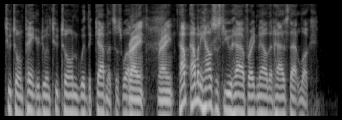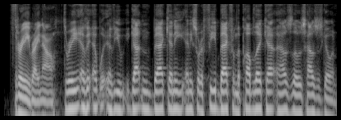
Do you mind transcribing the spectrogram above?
two-tone paint you're doing two-tone with the cabinets as well Right, right. how, how many houses do you have right now that has that look Three right now. Three. Have, have you gotten back any any sort of feedback from the public? How's those houses going?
